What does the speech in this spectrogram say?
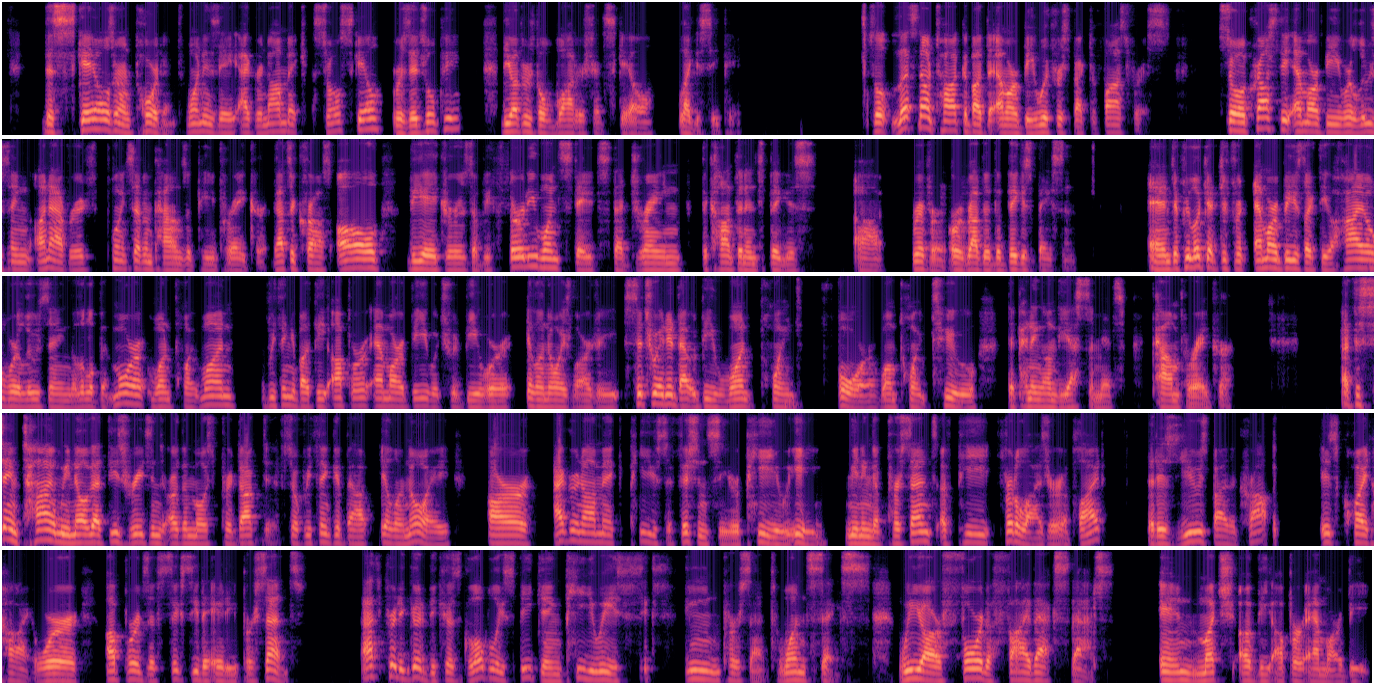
The scales are important. One is a agronomic soil scale, residual P. The other is the watershed scale, legacy P. So let's now talk about the MRB with respect to phosphorus. So across the MRB, we're losing on average 0.7 pounds of P per acre. That's across all the acres of the 31 states that drain the continent's biggest uh, river, or rather the biggest basin. And if we look at different MRBs like the Ohio, we're losing a little bit more, 1.1. If we think about the upper MRB, which would be where Illinois is largely situated, that would be 1.4, 1.2, depending on the estimates, pound per acre. At the same time, we know that these regions are the most productive. So if we think about Illinois, our agronomic P use efficiency or PUE, meaning the percent of P fertilizer applied that is used by the crop is quite high. We're upwards of 60 to 80%. That's pretty good because globally speaking, PUE is 16%, one six. We are four to 5x that in much of the upper MRB.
